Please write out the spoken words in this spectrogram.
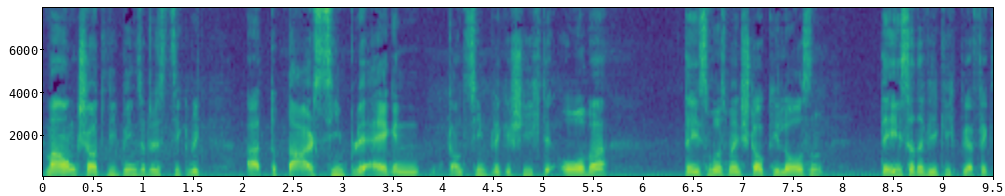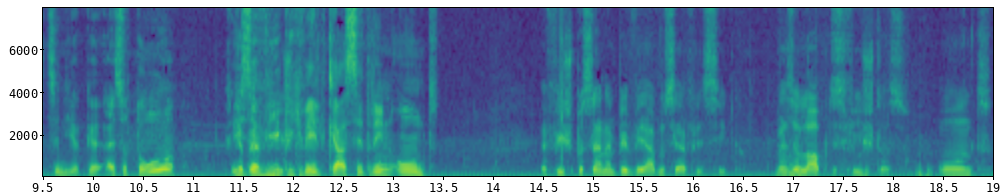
mal angeschaut, wie bin so das Zickrig. Eine total simple, eigen, ganz simple Geschichte, aber das muss man in Stocki lassen. Das hat er wirklich perfektioniert. Gell? Also da ist er wirklich Weltklasse drin und er fischt bei seinen Bewerben sehr viel Sieg. Wenn es mhm. erlaubt ist, fischt das. Und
